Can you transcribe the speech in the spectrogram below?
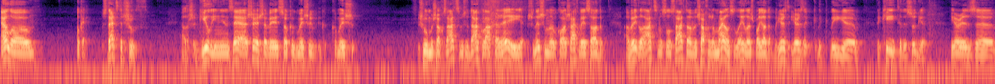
Ella. Okay, so that's the truth. Ella shagilin. But here's here's the the the, uh, the key to the sugya. Here is uh,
